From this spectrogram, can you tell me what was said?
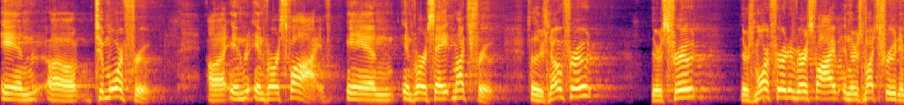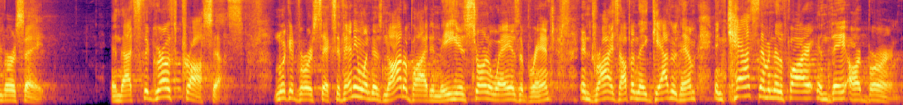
in, uh, to more fruit. Uh, in, in verse 5, in, in verse 8, much fruit. So there's no fruit, there's fruit, there's more fruit in verse 5, and there's much fruit in verse 8. And that's the growth process. Look at verse 6. If anyone does not abide in me, he is thrown away as a branch and dries up, and they gather them and cast them into the fire, and they are burned.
